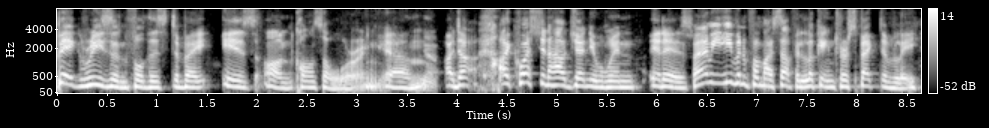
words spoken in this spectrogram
big reason for this debate is on console warring. Um, yeah. I don't. I question how genuine it is. I mean, even for myself, in looking introspectively,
